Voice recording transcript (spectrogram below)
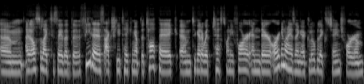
Um, I'd also like to say that the FIDE is actually taking up the topic um, together with Chess24, and they're organizing a global exchange forum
